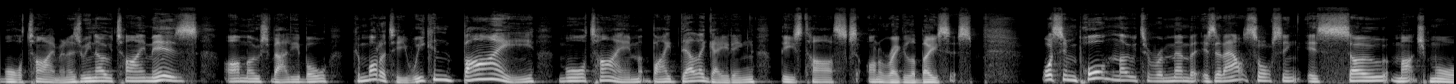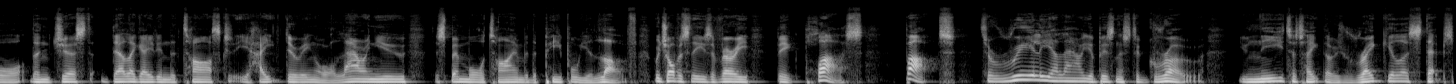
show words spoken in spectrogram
more time. And as we know, time is our most valuable commodity. We can buy more time by delegating these tasks on a regular basis. What's important though to remember is that outsourcing is so much more than just delegating the tasks that you hate doing or allowing you to spend more time with the people you love, which obviously is a very big plus. But to really allow your business to grow, you need to take those regular steps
